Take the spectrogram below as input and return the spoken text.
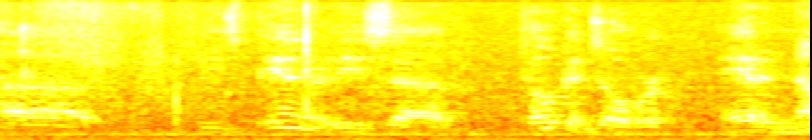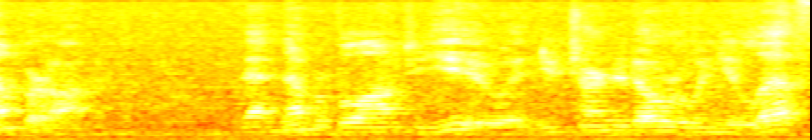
uh, these pin, or these, uh, tokens over, they had a number on it. That number belonged to you, and you turned it over when you left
